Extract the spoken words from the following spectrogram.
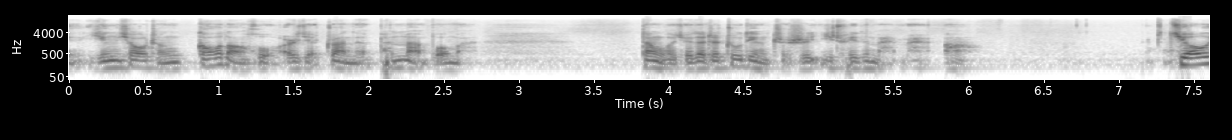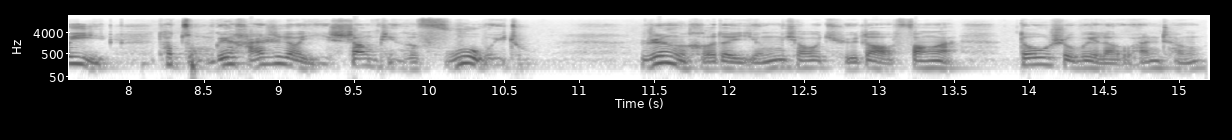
营营销成高档货，而且赚得盆满钵满。但我觉得这注定只是一锤子买卖啊！交易它总归还是要以商品和服务为主，任何的营销渠道方案都是为了完成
